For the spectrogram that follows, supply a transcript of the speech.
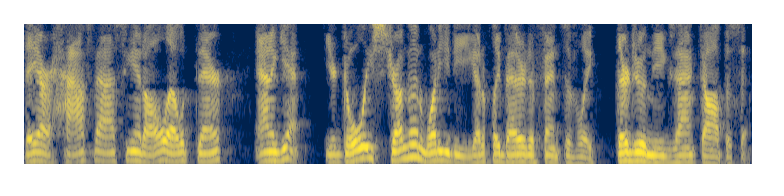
They are half-assing it all out there. And again, your goalie's struggling. What do you do? You got to play better defensively. They're doing the exact opposite.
